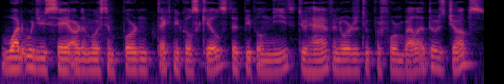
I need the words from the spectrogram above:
What would you say are the most important technical skills that people need to have in order to perform well at those jobs?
